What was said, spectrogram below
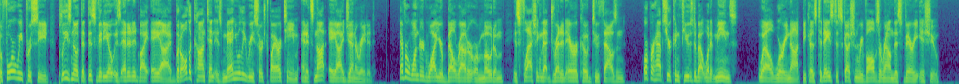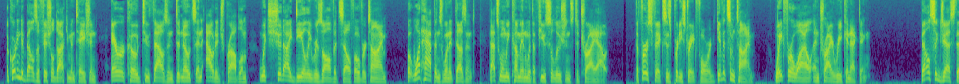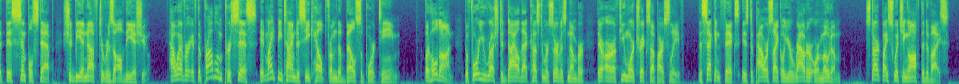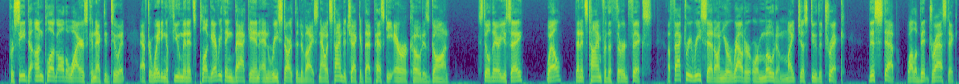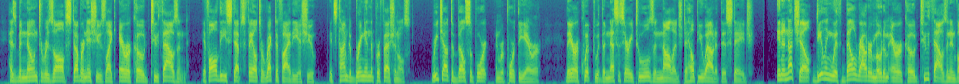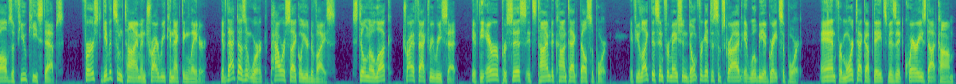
Before we proceed, please note that this video is edited by AI but all the content is manually researched by our team and it's not AI generated. Ever wondered why your bell router or modem is flashing that dreaded error code 2000? Or perhaps you're confused about what it means? Well, worry not because today's discussion revolves around this very issue. According to Bell's official documentation, error code 2000 denotes an outage problem, which should ideally resolve itself over time. But what happens when it doesn't? That's when we come in with a few solutions to try out. The first fix is pretty straightforward. Give it some time. Wait for a while and try reconnecting. Bell suggests that this simple step should be enough to resolve the issue. However, if the problem persists, it might be time to seek help from the Bell support team. But hold on, before you rush to dial that customer service number, there are a few more tricks up our sleeve. The second fix is to power cycle your router or modem. Start by switching off the device. Proceed to unplug all the wires connected to it. After waiting a few minutes, plug everything back in and restart the device. Now it's time to check if that pesky error code is gone. Still there, you say? Well, then it's time for the third fix. A factory reset on your router or modem might just do the trick. This step, while a bit drastic, has been known to resolve stubborn issues like error code 2000. If all these steps fail to rectify the issue, it's time to bring in the professionals. Reach out to Bell Support and report the error. They are equipped with the necessary tools and knowledge to help you out at this stage. In a nutshell, dealing with Bell Router Modem Error Code 2000 involves a few key steps. First, give it some time and try reconnecting later. If that doesn't work, power cycle your device. Still no luck? Try a factory reset. If the error persists, it's time to contact Bell Support. If you like this information, don't forget to subscribe, it will be a great support. And for more tech updates, visit quaries.com.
